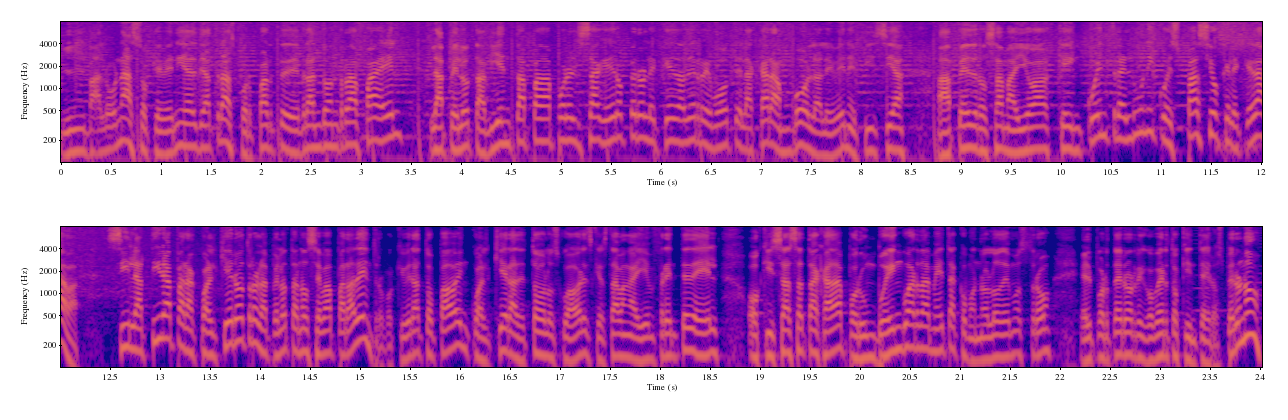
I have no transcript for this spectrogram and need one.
el balonazo que venía desde atrás por parte de Brandon Rafael, la pelota bien tapada por el zaguero, pero le queda de rebote, la carambola le beneficia a Pedro Samayoa que encuentra el único espacio que le quedaba si la tira para cualquier otro, la pelota no se va para adentro, porque hubiera topado en cualquiera de todos los jugadores que estaban ahí enfrente de él, o quizás atajada por un buen guardameta, como no lo demostró el portero Rigoberto Quinteros. Pero no,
